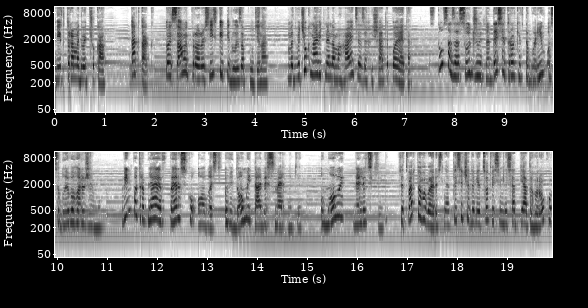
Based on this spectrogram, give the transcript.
Віктора Медведчука. Так, так, той самий проросійський підлиза Путіна. Медведчук навіть не намагається захищати поета. Стуса засуджують на 10 років таборів особливого режиму. Він потрапляє в Пермську область у відомий табір смертників. Умови нелюдські. 4 вересня 1985 року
